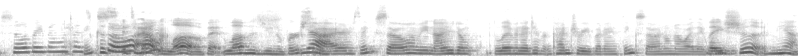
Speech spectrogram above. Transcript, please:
celebrate Valentine's? Because so. it's about love. It love is universal. Yeah, I think so. I mean, I don't live in a different country, but I think so. I don't know why they they wouldn't. should. Yeah.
